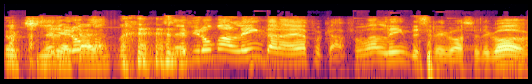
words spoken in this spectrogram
Não tinha, você cara. Uma, você virou uma lenda na época. Foi uma lenda esse negócio. Ligou,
